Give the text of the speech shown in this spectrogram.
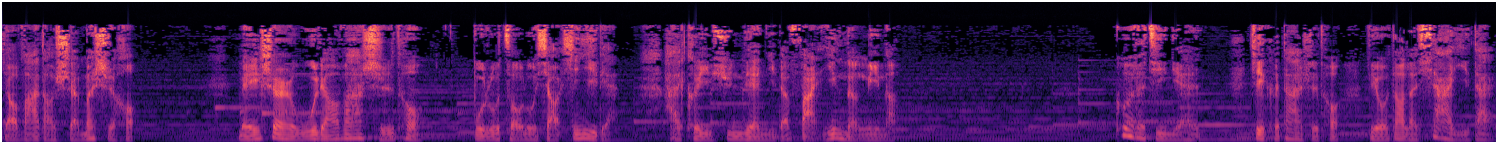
要挖到什么时候。没事儿无聊挖石头，不如走路小心一点。”还可以训练你的反应能力呢。过了几年，这颗大石头流到了下一代。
